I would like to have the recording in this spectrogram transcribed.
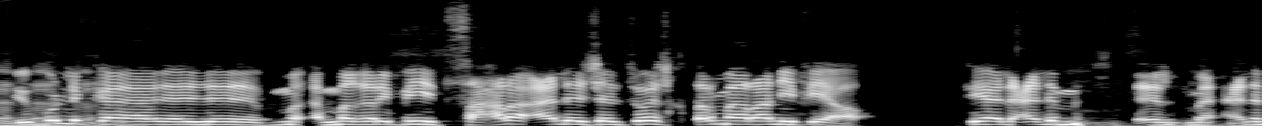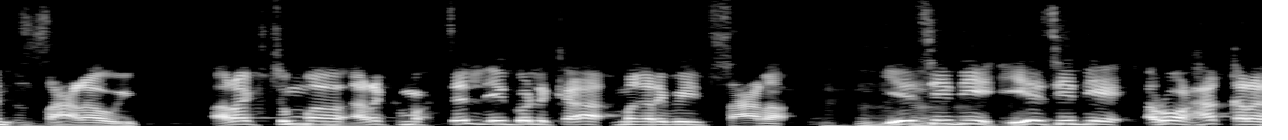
يقول لك آه، م- مغربية الصحراء على جلتواش أكثر ما راني فيها. فيها العلم العلم الصحراوي. راك ثم راك محتل يقول لك آه، مغربية الصحراء يا سيدي يا سيدي روح اقرأ.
